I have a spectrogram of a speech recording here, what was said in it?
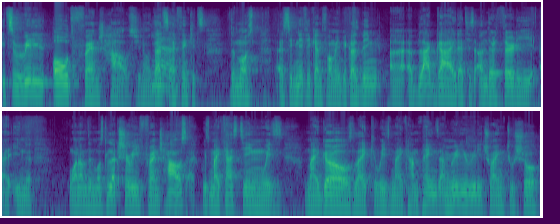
it's a really old French house. You know, that's Yeah. I think it's the most uh, significant for me because being uh, a black guy that is under 30 uh, in one of the most luxury French house with my casting with my girls like with my campaigns I'm mm. really really trying to show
